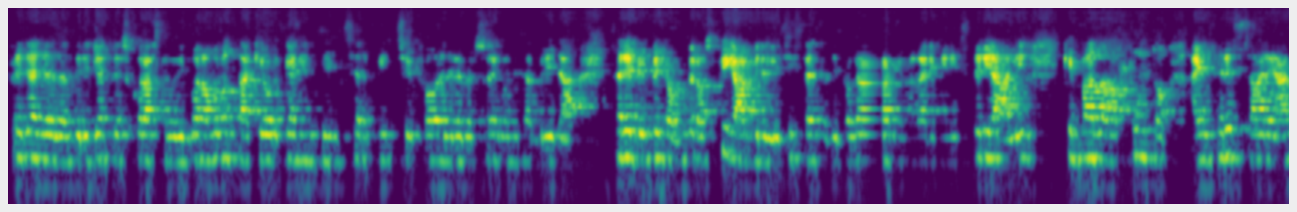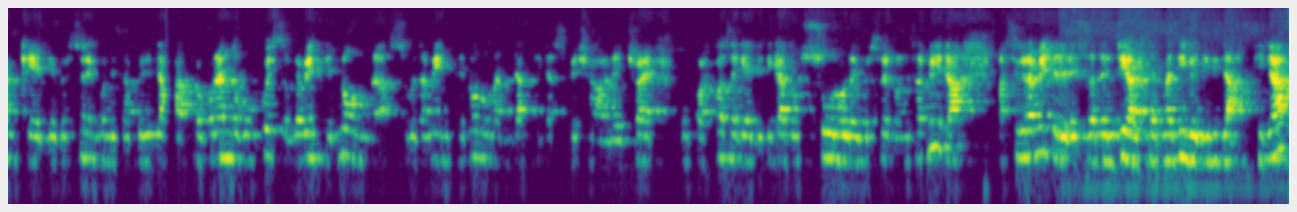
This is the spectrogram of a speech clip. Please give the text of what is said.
pretendere dal dirigente scolastico di buona volontà che organizzi il servizio in favore delle persone con disabilità. Sarebbe invece ovvero auspicabile l'esistenza di programmi magari ministeriali che vadano appunto a interessare anche le persone con disabilità, proponendo con questo ovviamente non assolutamente non una didattica speciale, cioè un qualcosa che è dedicato solo alle persone con disabilità, ma sicuramente delle strategie alternative di didattica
